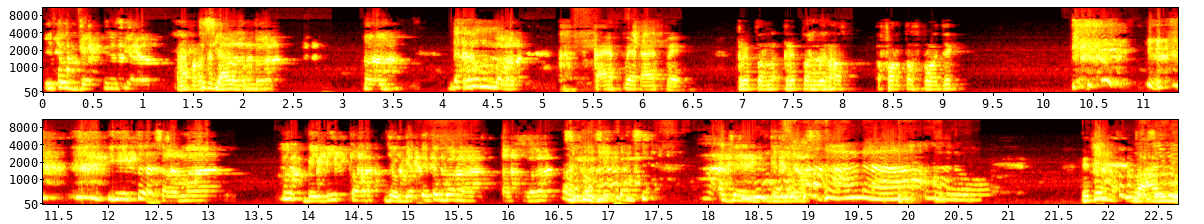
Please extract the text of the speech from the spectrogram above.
Itu gagnya sialan. Itu sialan dalam. banget. Heeh. Dalam banget. KFP KFP. Krypton Krypton Warehouse Fortress Project. Iya itu sama Baby Clark joget itu gue ngakak banget semua sih aja yang gak jelas. Sana, aduh. Itu yang nggak Pasti Andu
